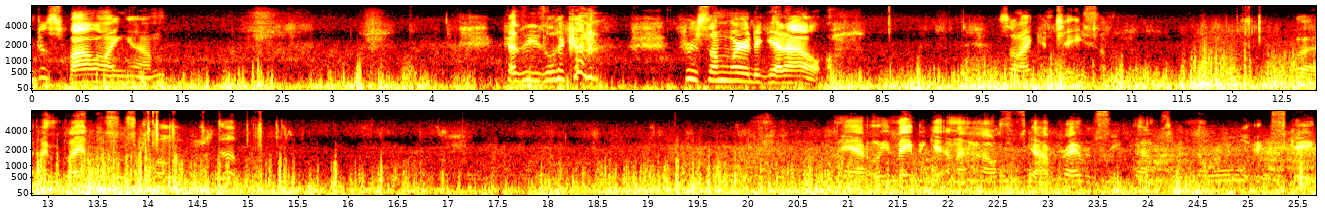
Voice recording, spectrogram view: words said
I'm just following him. Because he's looking for somewhere to get out. So I can chase him. But I'm glad this is closed up. Yeah, we may be getting a house that's got a privacy fence with no escape.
